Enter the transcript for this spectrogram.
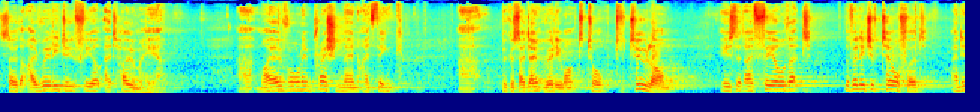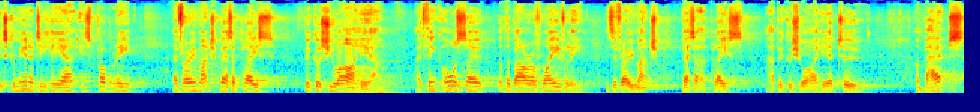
So that I really do feel at home here. Uh, my overall impression then, I think, uh, because I don't really want to talk for too long, is that I feel that the village of Tilford and its community here is probably a very much better place because you are here. I think also that the borough of Waverley is a very much better a place uh, because you are here too. And perhaps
